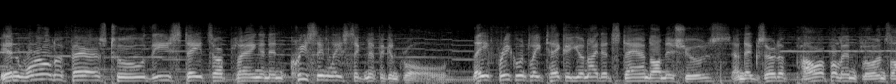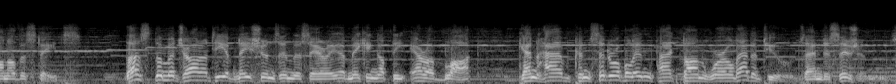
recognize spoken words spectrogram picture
In world affairs, too, these states are playing an increasingly significant role. They frequently take a united stand on issues and exert a powerful influence on other states. Thus, the majority of nations in this area making up the Arab bloc can have considerable impact on world attitudes and decisions.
